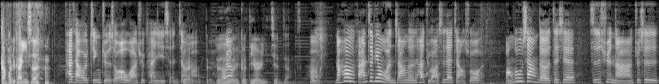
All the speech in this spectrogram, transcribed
赶快去看医生，他才会惊觉说哦我要去看医生这样吗？对，就他有一个第二意见这样子。嗯，然后反正这篇文章呢，它主要是在讲说网络上的这些资讯啊，就是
